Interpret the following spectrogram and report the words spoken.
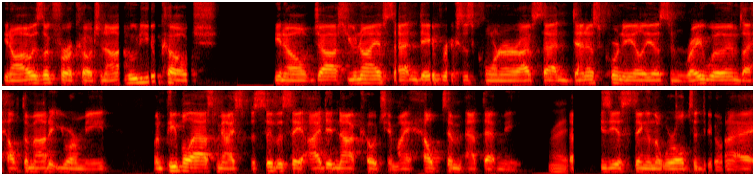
You know, I always look for a coach. Now, who do you coach? You know, Josh, you and I have sat in Dave Ricks's corner. I've sat in Dennis Cornelius and Ray Williams. I helped him out at your meet. When people ask me, I specifically say I did not coach him. I helped him at that meet. Right. That's the easiest thing in the world to do, and I,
